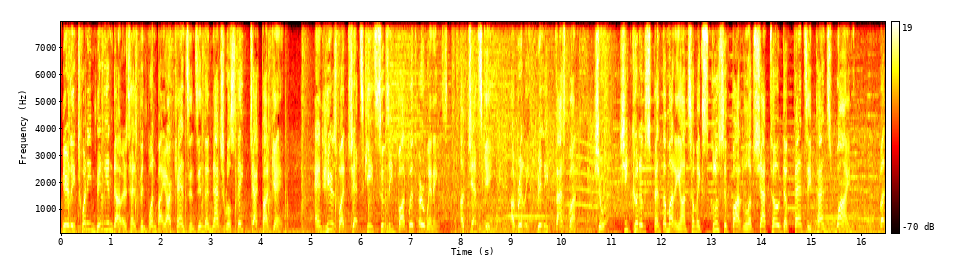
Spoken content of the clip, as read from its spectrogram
Nearly $20 million has been won by Arkansans in the Natural State Jackpot game. And here's what Jet Ski Suzi bought with her winnings a jet ski, a really, really fast one. Sure, she could have spent the money on some exclusive bottle of Chateau de Fancy Pants wine. But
